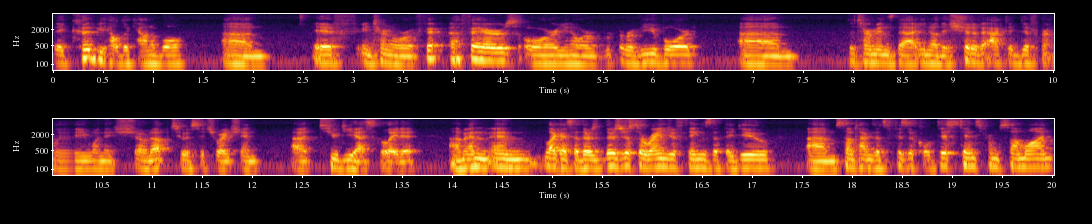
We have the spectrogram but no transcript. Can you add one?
they could be held accountable um, if internal affairs or you know a, review board um, determines that you know they should have acted differently when they showed up to a situation uh, to de-escalate it. Um, and and like I said, there's there's just a range of things that they do. Um, sometimes it's physical distance from someone.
